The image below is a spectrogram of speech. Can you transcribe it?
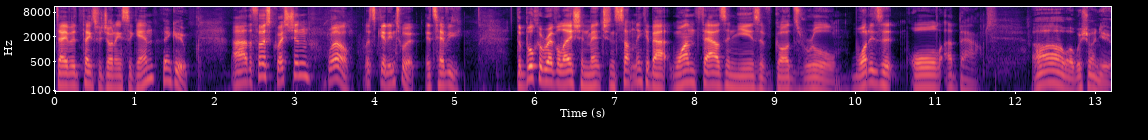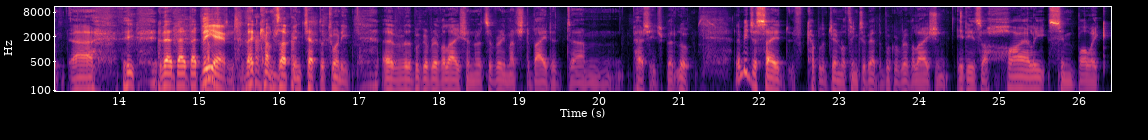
David, thanks for joining us again. Thank you. Uh, the first question, well, let's get into it. It's heavy. The book of Revelation mentions something about 1,000 years of God's rule. What is it all about? Oh, I wish I knew. Uh, the, that, that, that the comes, end. that comes up in chapter 20 of the book of Revelation. It's a very much debated um, passage. But look, let me just say a couple of general things about the book of Revelation. It is a highly symbolic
